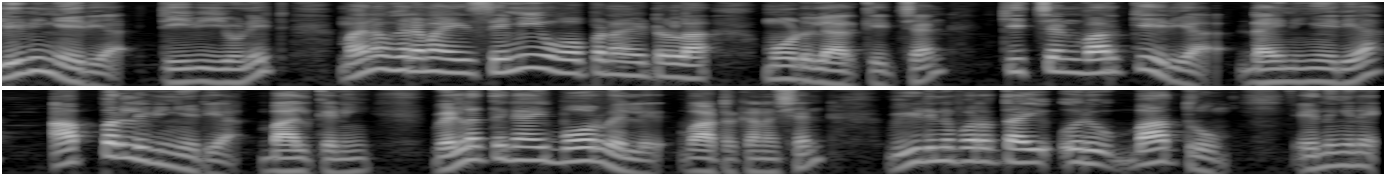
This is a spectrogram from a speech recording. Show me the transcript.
living area T V unit മനോഹരമായ സെമി ഓപ്പൺ ആയിട്ടുള്ള modular kitchen kitchen work area dining area upper living area balcony വെള്ളത്തിനായി ബോർവെല്ല് വാട്ടർ കണക്ഷൻ വീടിന് പുറത്തായി ഒരു ബാത്റൂം എന്നിങ്ങനെ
